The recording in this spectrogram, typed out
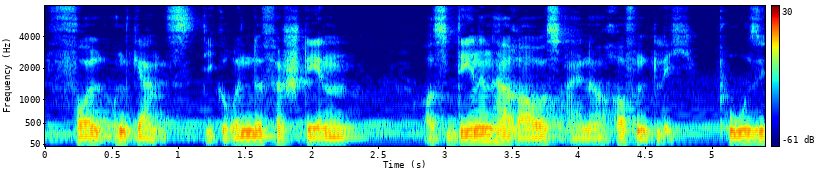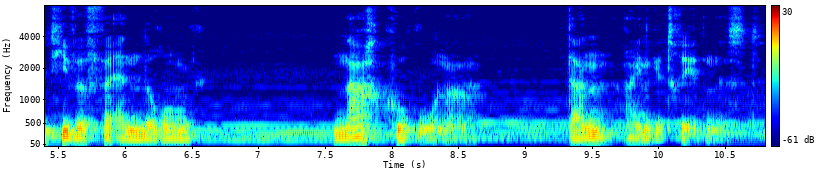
voll und ganz die Gründe verstehen, aus denen heraus eine hoffentlich positive Veränderung nach Corona dann eingetreten ist.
